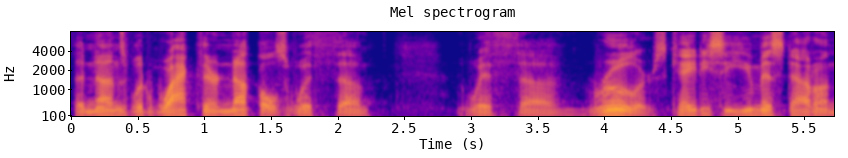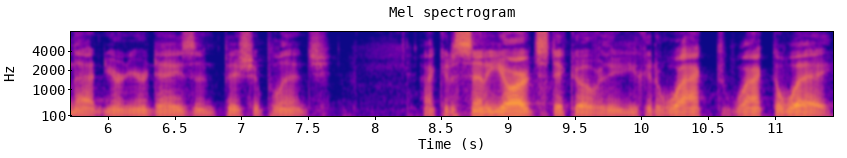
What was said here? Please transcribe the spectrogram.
the nuns would whack their knuckles with. Uh, with uh, rulers. See, you missed out on that during your days in Bishop Lynch. I could have sent a yardstick over there. You could have whacked, whacked away.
